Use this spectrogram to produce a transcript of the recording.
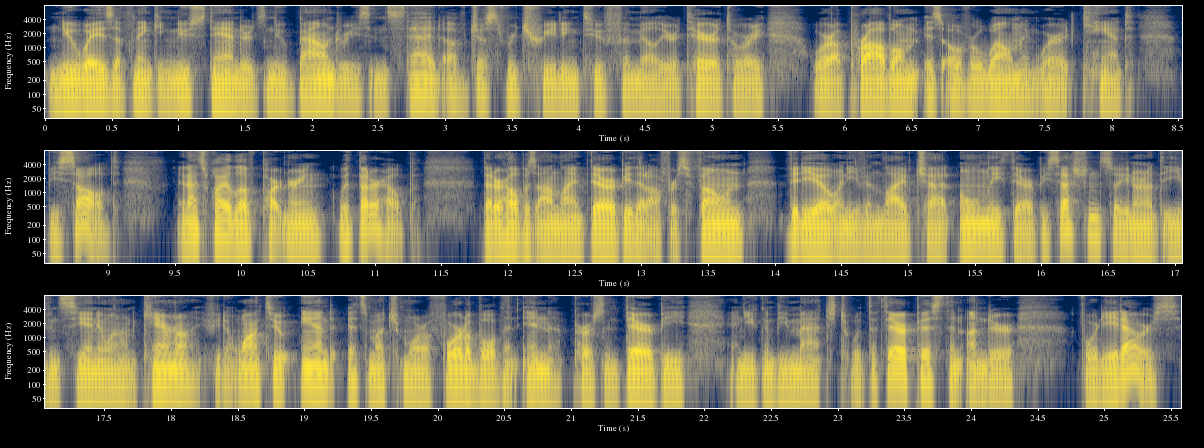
new ways of thinking, new standards, new boundaries, instead of just retreating to familiar territory where a problem is overwhelming, where it can't be solved. And that's why I love partnering with BetterHelp. BetterHelp is online therapy that offers phone, video, and even live chat only therapy sessions, so you don't have to even see anyone on camera if you don't want to. And it's much more affordable than in person therapy, and you can be matched with the therapist in under 48 hours.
